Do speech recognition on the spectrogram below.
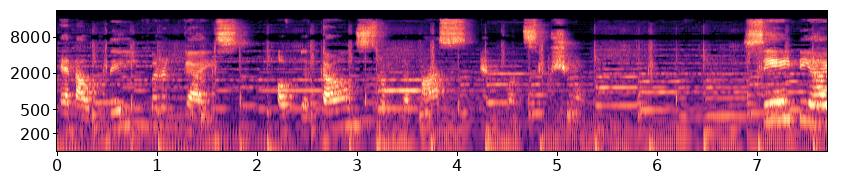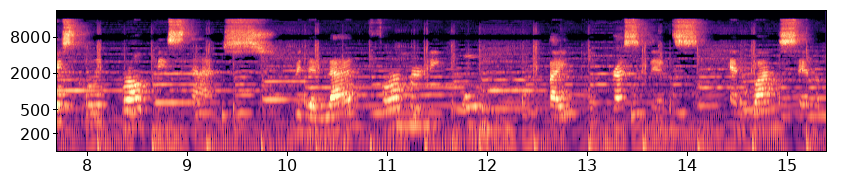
and outlying barangays of the towns of La Paz and Concepcion. CAT High School proudly stands with the land formerly owned by two presidents and one senator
